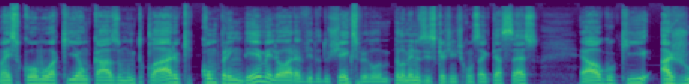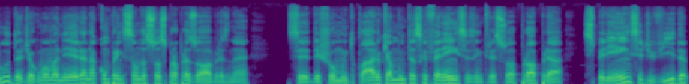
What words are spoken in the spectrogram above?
mas como aqui é um caso muito claro que compreender melhor a vida do Shakespeare, pelo menos isso que a gente consegue ter acesso, é algo que ajuda de alguma maneira na compreensão das suas próprias obras, né? Você deixou muito claro que há muitas referências entre a sua própria experiência de vida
